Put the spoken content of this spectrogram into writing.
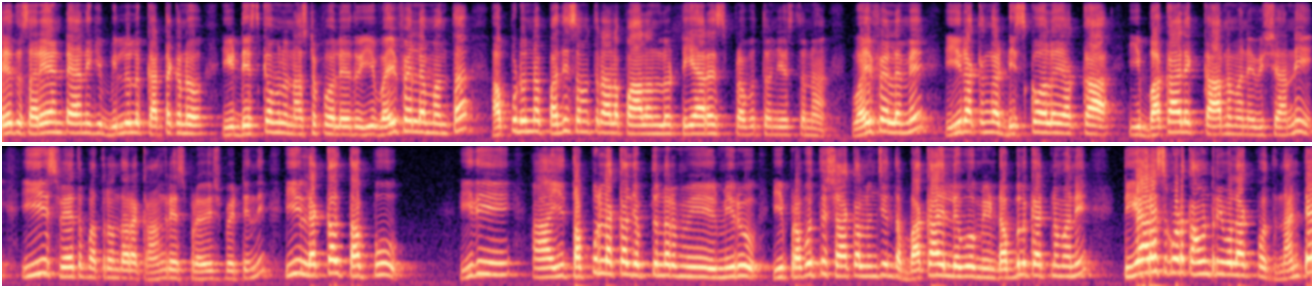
లేదు సరైన టయానికి బిల్లులు కట్టకనో. ఈ డిస్కమ్లు నష్టపోలేదు. ఈ వైఫల్యం అంతా అప్పుడున్న పది సంవత్సరాల పాలనలో టీఆర్ఎస్ ప్రభుత్వం చేస్తున్న వైఫల్యమే ఈ రకంగా డిస్కోల యొక్క ఈ బకాయిలకు కారణమనే విషయాన్ని ఈ శ్వేతపత్రం ద్వారా కాంగ్రెస్ ప్రవేశపెట్టింది. ఈ లెక్కలు తప్పు. ఇది ఈ తప్పుడు లెక్కలు చెప్తున్నారు మీ మీరు. ఈ ప్రభుత్వ శాఖల నుంచి ఇంత బకాయిలు లేవు మేము డబ్బులు కట్టినామని టీఆర్ఎస్ కూడా కౌంటర్ ఇవ్వలేకపోతుంది. అంటే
